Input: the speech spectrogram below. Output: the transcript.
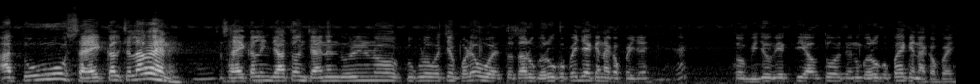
આ તું સાયકલ ચલાવે ને? તો સાયકલ લઈને જાતો ને ચાઇના દોરીનો ટુકડો વચ્ચે પડ્યો હોય તો તારું ગળું કપાઈ જાય કે ના કપાઈ જાય? તો બીજો વ્યક્તિ આવતો હોય તેનું ગળું કપાય કે ના કપાય?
